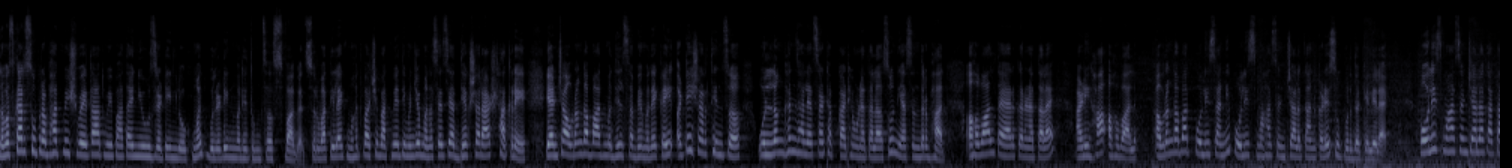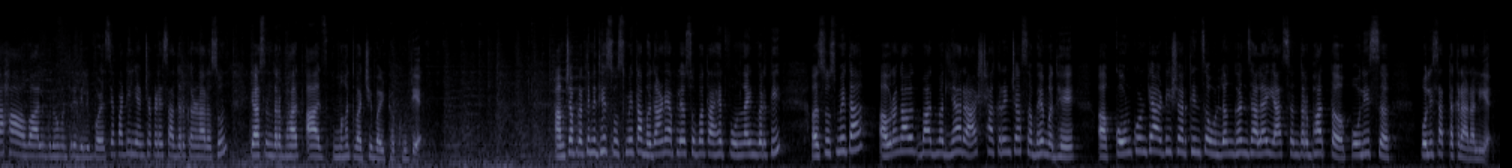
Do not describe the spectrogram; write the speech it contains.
नमस्कार सुप्रभात. मी श्वेता. तुम्ही पाहताय न्यूज एटीन लोकमत. बुलेटिनमध्ये तुमचं स्वागत. सुरुवातीला एक महत्वाची बातमी ती म्हणजे मनसेचे अध्यक्ष राज ठाकरे यांच्या औरंगाबादमधील सभेमध्ये काही अटी शर्थींचं उल्लंघन झाल्याचा ठपका ठेवण्यात आला असून या संदर्भात अहवाल तयार करण्यात आलाय आणि हा अहवाल औरंगाबाद पोलिसांनी पोलीस महासंचालकांकडे सुपूर्द केलेला आहे. पोलीस महासंचालक आता हा अहवाल गृहमंत्री दिलीप वळसे पाटील यांच्याकडे सादर करणार असून या संदर्भात आज महत्वाची बैठक होती आहे आमच्या प्रतिनिधी सुस्मिता भदाणे आपल्यासोबत आहेत फोनलाईनवरती अ, सुस्मिता औरंगाबादमधल्या राज ठाकरेंच्या सभेमध्ये कोणकोणत्या अटी शर्तींचं उल्लंघन झालंय? या संदर्भात पोलीस पोलिसात तक्रार आली आहे.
